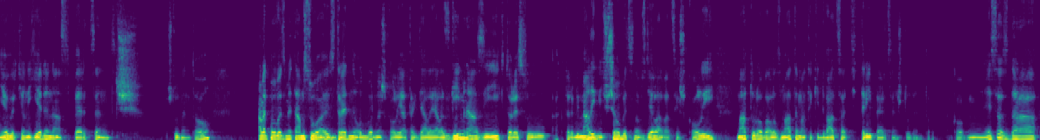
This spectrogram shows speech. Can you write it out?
neuveriteľných 11% študentov. Ale povedzme, tam sú aj stredné odborné školy a tak ďalej, ale z gymnázií, ktoré, sú, a ktoré by mali byť všeobecno vzdelávacie školy, maturovalo z matematiky 23 študentov. Ako, mne sa zdá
